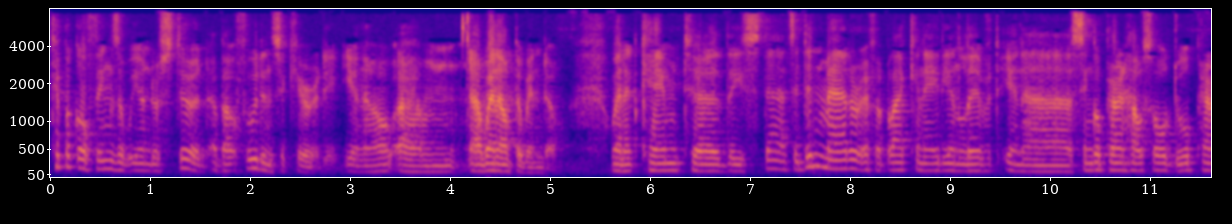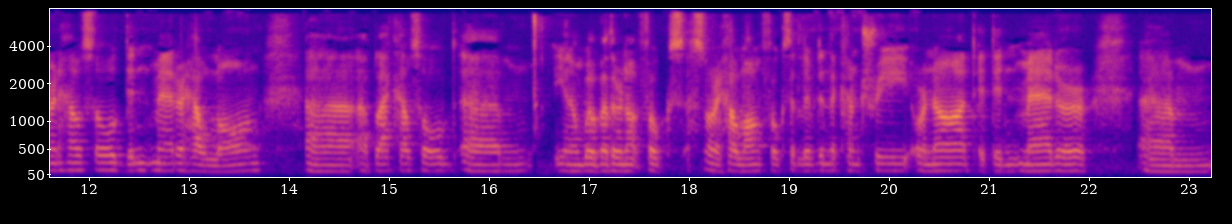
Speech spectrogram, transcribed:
typical things that we understood about food insecurity, you know, um, went out the window when it came to these stats, it didn't matter if a black Canadian lived in a single parent household, dual parent household, didn't matter how long uh, a black household, um, you know, whether or not folks, sorry, how long folks had lived in the country or not. It didn't matter. Um,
